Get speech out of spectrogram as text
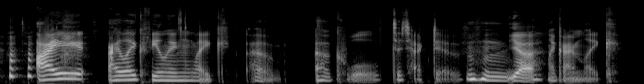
I I like feeling like a, a cool detective. Mhm, Yeah. Like I'm like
